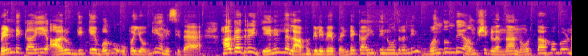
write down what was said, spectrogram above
ಬೆಂಡೆಕಾಯಿ ಆರೋಗ್ಯಕ್ಕೆ ಬಹು ಉಪಯೋಗಿ ಅನಿಸಿದೆ. ಹಾಗಾದ್ರೆ ಏನೆಲ್ಲ ಲಾಭಗಳಿವೆ ಬೆಂಡೆಕಾಯಿ ತಿನ್ನೋದರಲ್ಲಿ? ಒಂದೊಂದೇ ಅಂಶಗಳನ್ನು ನೋಡ್ತಾ ಹೋಗೋಣ.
